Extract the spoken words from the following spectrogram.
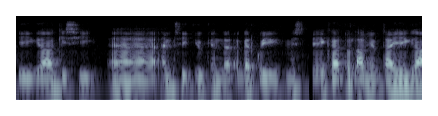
کیجیے گا کسی ایم سی کیو کے اندر اگر کوئی مسٹیک ہے تو لازمی بتائیے گا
